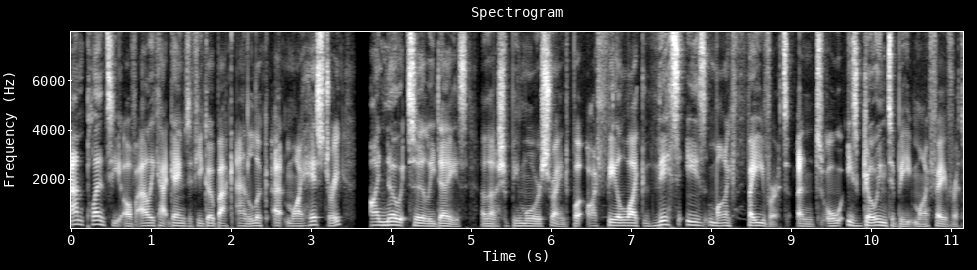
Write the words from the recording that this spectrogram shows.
and plenty of Alley Cat games. If you go back and look at my history, I know it's early days and that I should be more restrained, but I feel like this is my favorite and or is going to be my favorite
